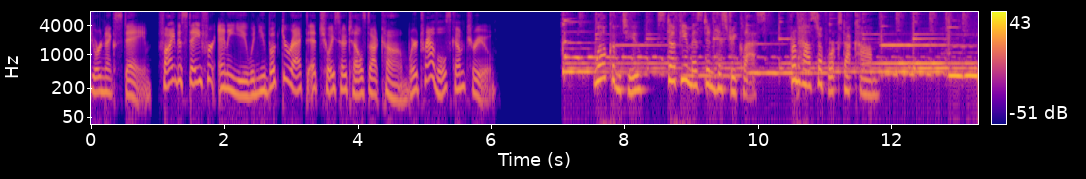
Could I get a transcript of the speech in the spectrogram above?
your next stay. Find a stay for any you when you book direct at choicehotels.com, where travels come true. Welcome to Stuff You Missed in History Class from HowStuffWorks.com.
